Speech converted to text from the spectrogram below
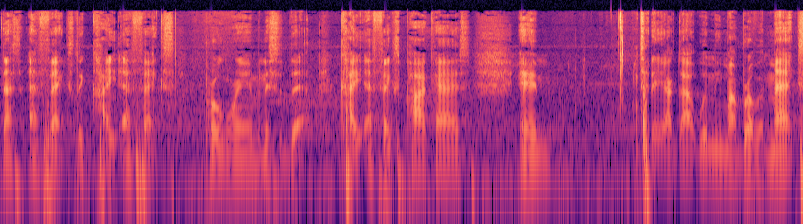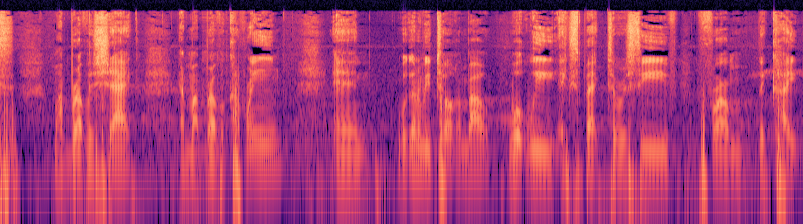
That's FX, the Kite FX program. And this is the Kite FX podcast. And today I got with me my brother Max, my brother Shaq, and my brother Kareem. And we're going to be talking about what we expect to receive from the Kite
